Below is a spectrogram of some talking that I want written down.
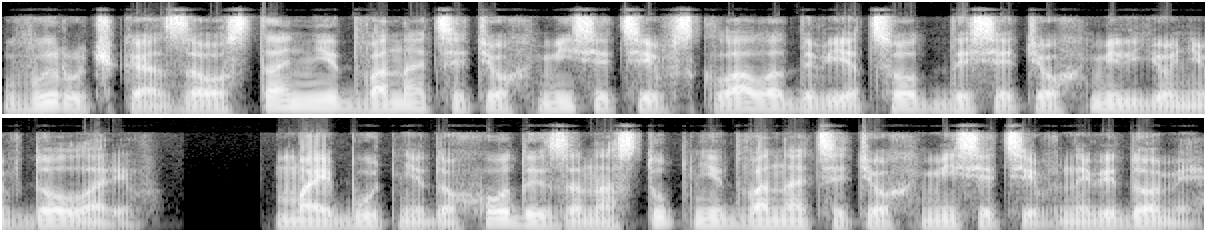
Виручка за останні 12 місяців склала 910 мільйонів доларів. Майбутні доходи за наступні 12 місяців невідомі.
